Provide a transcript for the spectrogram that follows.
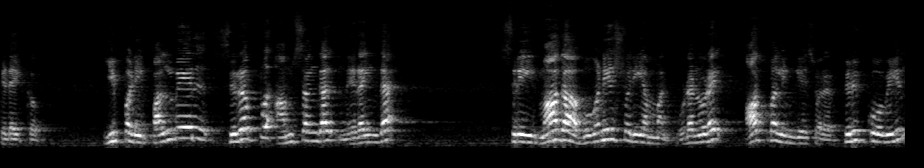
கிடைக்கும். இப்படி பல்வேறு சிறப்பு அம்சங்கள் நிறைந்த ஸ்ரீ மாதா புவனேஸ்வரி அம்மன் உடனுரை ஆத்மலிங்கேஸ்வரர் திருக்கோவிலில்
